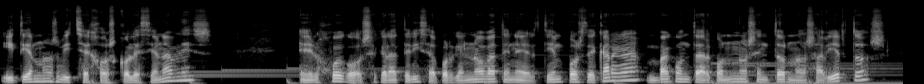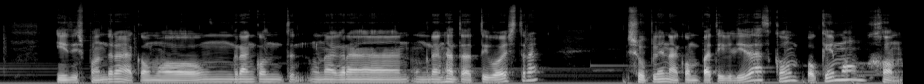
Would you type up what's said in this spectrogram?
y tiernos bichejos coleccionables. El juego se caracteriza porque no va a tener tiempos de carga, va a contar con unos entornos abiertos y dispondrá como un gran, una gran, un gran atractivo extra su plena compatibilidad con Pokémon Home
